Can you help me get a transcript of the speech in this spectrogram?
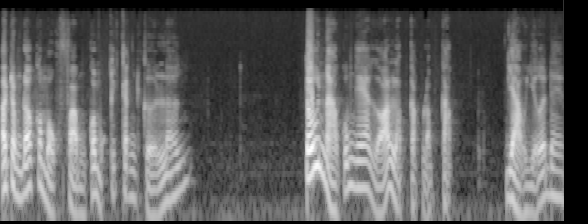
Ở trong đó có một phòng, có một cái canh cửa lớn. Tối nào cũng nghe gõ lọc cọc lọc cọc vào giữa đêm.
